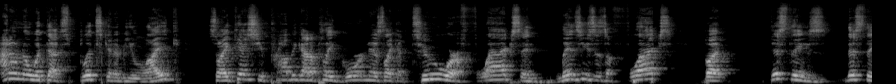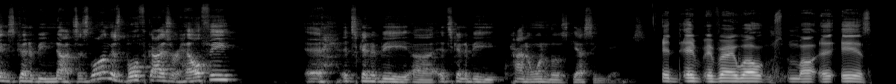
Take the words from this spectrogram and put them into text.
I don't know what that split's going to be like. So I guess you probably got to play Gordon as like a two or a flex, and Lindsey's as a flex. But this thing's this thing's going to be nuts. As long as both guys are healthy, eh, it's going to be uh, it's going to be kind of one of those guessing games. It, it, it very well is.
